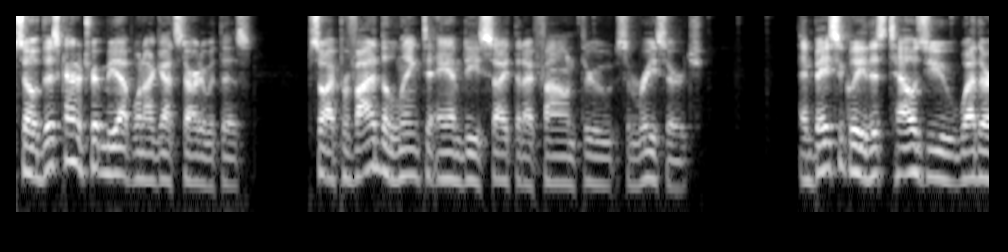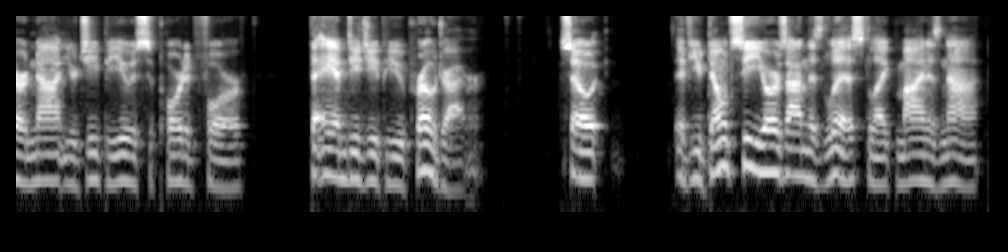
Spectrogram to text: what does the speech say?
So this kind of tripped me up when I got started with this. So I provided the link to AMD's site that I found through some research. And basically, this tells you whether or not your GPU is supported for the AMD GPU Pro driver. So if you don't see yours on this list, like mine is not,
